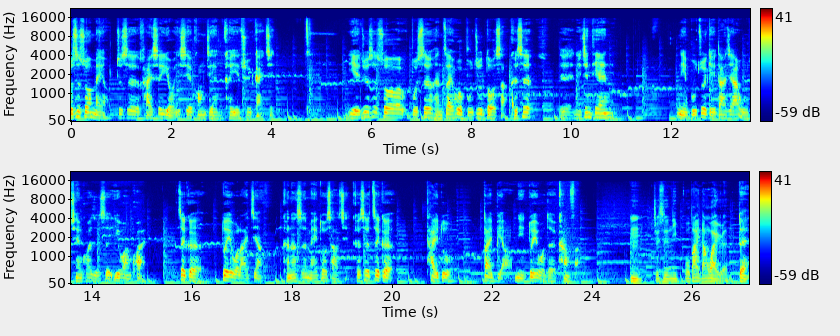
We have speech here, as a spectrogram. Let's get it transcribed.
不是说没有，就是还是有一些空间可以去改进。也就是说，不是很在乎补助多少。可是，呃，你今天你补助给大家五千块或者是一万块，这个对于我来讲可能是没多少钱。可是这个态度代表你对我的看法。嗯。就是你，我把你当外人。对，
